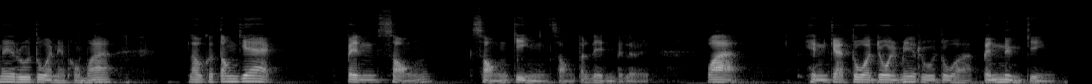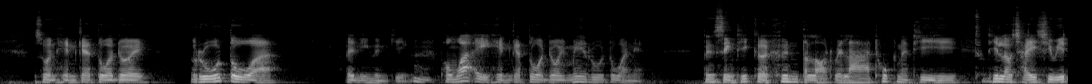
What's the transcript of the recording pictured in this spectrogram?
ไม่รู้ตัวเนี่ย ผมว่าเราก็ต้องแยกเป็นสองสองกิ่งสองประเด็นไปเลย ว่าเห็นแก่ตัวโดยไม่รู้ตัวเป็นหนึ่งกิ่ง ส่วนเห็นแก่ตัวโดยรู้ตัวเป็นอีกหนึ่งกิ่งอืมผมว่าไอเห็นแก่ตัวโดยไม่รู้ตัวเนี่ย เป็นสิ่งที่เกิดขึ้นตลอดเวลาทุกนาทีที่เราใช้ชีวิต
